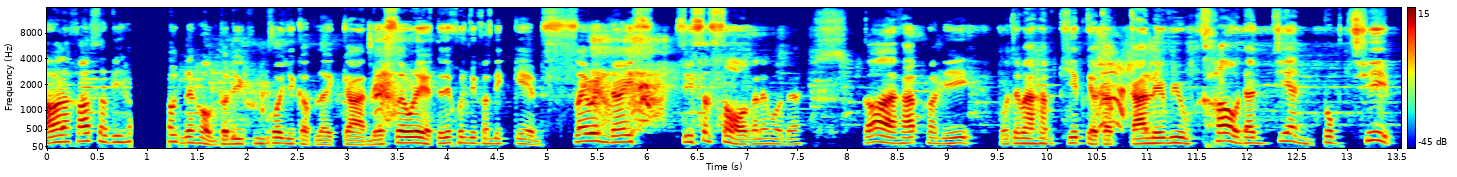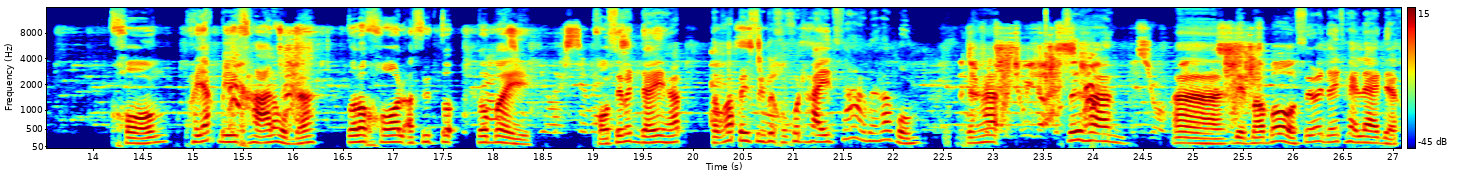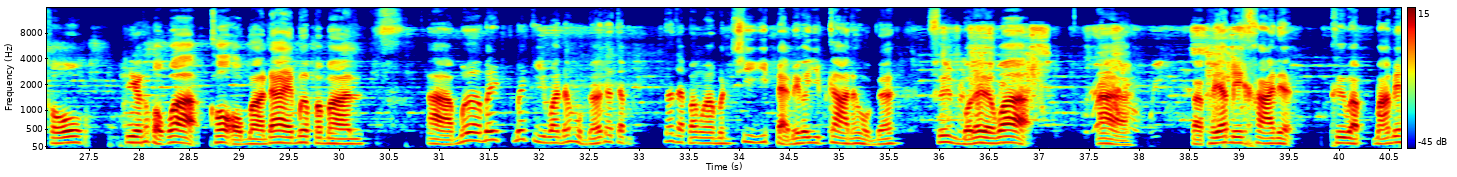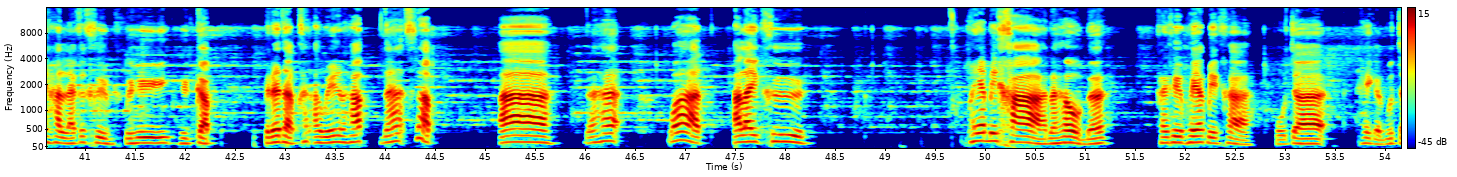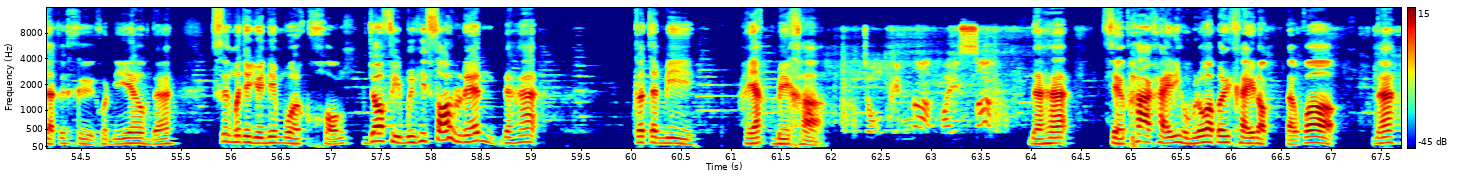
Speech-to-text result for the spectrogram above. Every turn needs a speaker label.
Speaker 1: เอาละครับ สวัสดีครับนะผมตอนนี้คุณก็อยู่กับรายการเมสเซอร์เรตตอนนี้คุณอยู่กับในเกม Seven Nights ซีซั่นสองกันนะผมนะ ก็ครับคราวนี้ผมจะมาทำคลิปเกี่ยวกับการรีวิวเข้าดันเจียนปลุกชีพของพยักเมคานะผมนะ ตัวละครอสุตตัวใหม่ของเซเว่นไนท์ครับ แต่ว่าเป็นฝีมือของคนไทยสร้างนะครับผม นะฮะซึ่งทางอ่าเด็ดมาร์เบิลเซเว่นไนท์ไทยแลนด์เนี่ยเขา เพียงเขาบอกว่าขาอออกมาได้เมื่อประมาณ อ่า เมื่อไม่ไม่กี่วันนะผมนะน่าจะน่าจะประมาณวันที่ยี่แปดไม่ก็ยี่สิบเก้านะผมนะ ซึ่งบอกได้เลยว่า อ่า แบบพยัคฆ์เมคาเนี่ย คือแบบมาไม่ทันแล้วก็คือคือถึงกับเป็นระดับคัดเอาเวงนะครับ นะสำหรับอ่านะฮะว่าอะไรคือพยักเมคานะครับผมนะ ใครคือพยักเมคาผมจะให้กันรู้จักก็คือคนนี้นะครับผมนะ ซึ่งมันจะอยู่ในหมวดของยอดฝีมือที่ซ่อนเร้นนะฮะ ก็จะมีพยัคฆ์เมคา
Speaker 2: จงพินาไปซะ
Speaker 1: นะฮะ เสียงภาคใครนี่ผมไม่รู้ว่าเป็นใครหรอก แต่ก็นะ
